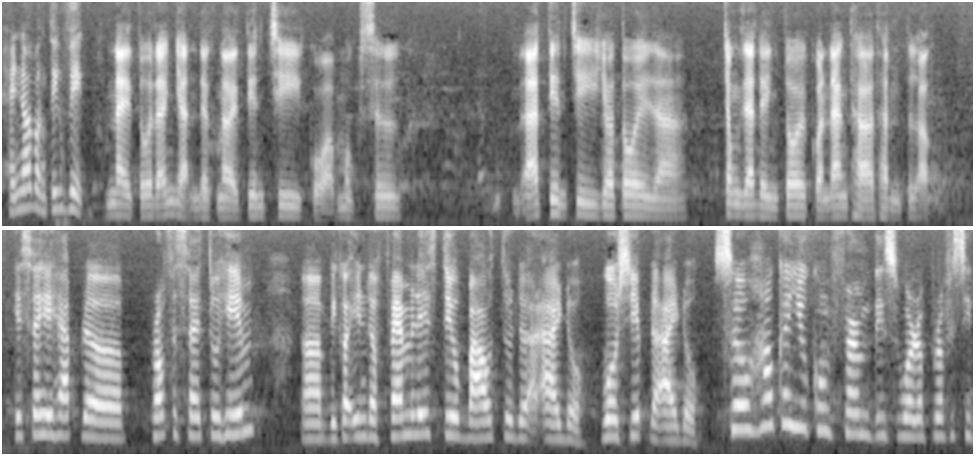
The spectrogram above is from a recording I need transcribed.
Hãy nói bằng tiếng Việt. Hôm nay tôi đã nhận được lời tiên tri của mục sư đã tiên tri cho tôi là trong gia đình tôi còn đang thờ thần tượng. He said he had the prophesy to him uh, because in the family still bow to the idol, worship the idol. So, how can you confirm this word of prophecy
